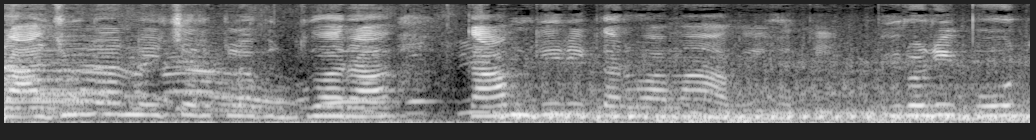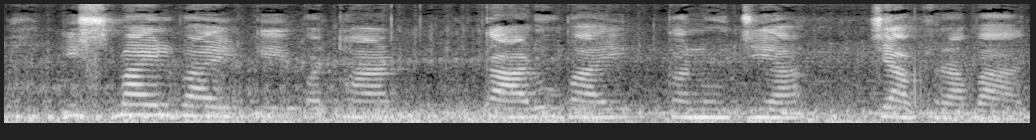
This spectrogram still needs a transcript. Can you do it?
રાજુલા નેચર ક્લબ દ્વારા કામગીરી કરવામાં આવી હતી. બ્યુરો રિપોર્ટ, ઇસ્માઇલભાઈ કે પઠાણ, કાળુભાઈ કનુજિયા, જાફરાબાદ.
